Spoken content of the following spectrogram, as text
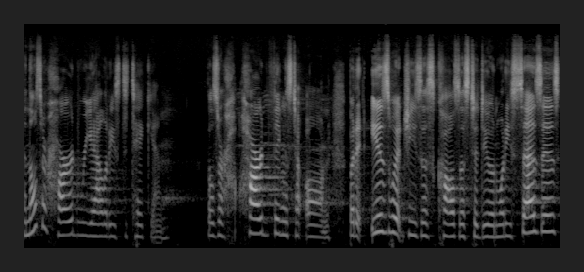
And those are hard realities to take in. Those are hard things to own, but it is what Jesus calls us to do. And what he says is,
